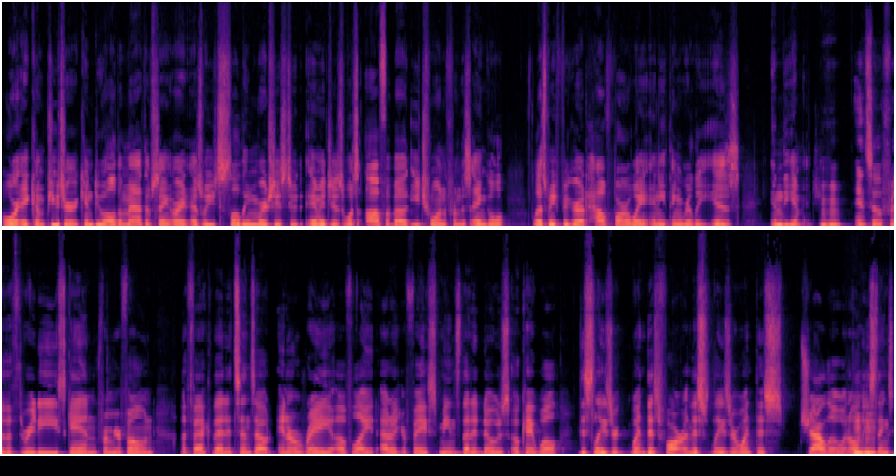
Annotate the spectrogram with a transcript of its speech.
or a computer can do all the math of saying, all right, as we slowly merge these two images, what's off about each one from this angle lets me figure out how far away anything really is in the image. Mm-hmm. And so for the 3D scan from your phone, the fact that it sends out an array of light out at your face means that it knows, okay, well, this laser went this far and this laser went this shallow and all these mm-hmm. things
